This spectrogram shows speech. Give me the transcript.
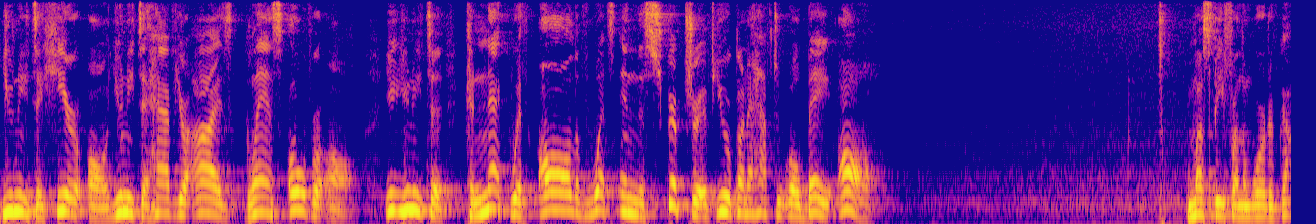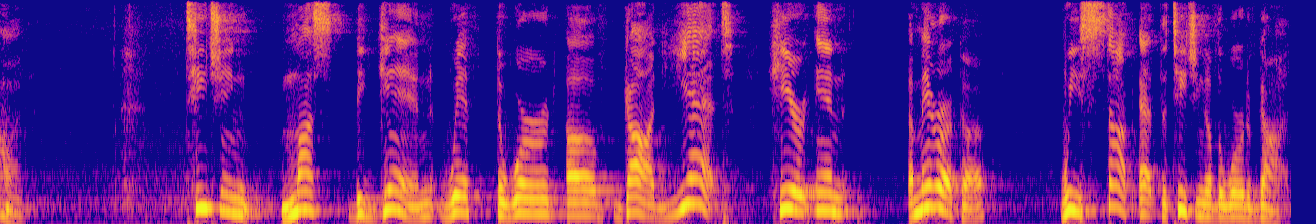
You need to hear all. You need to have your eyes glance over all. You, you need to connect with all of what's in the scripture if you're going to have to obey all. It must be from the Word of God. Teaching must begin with the Word of God. Yet, here in America, we stop at the teaching of the Word of God.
